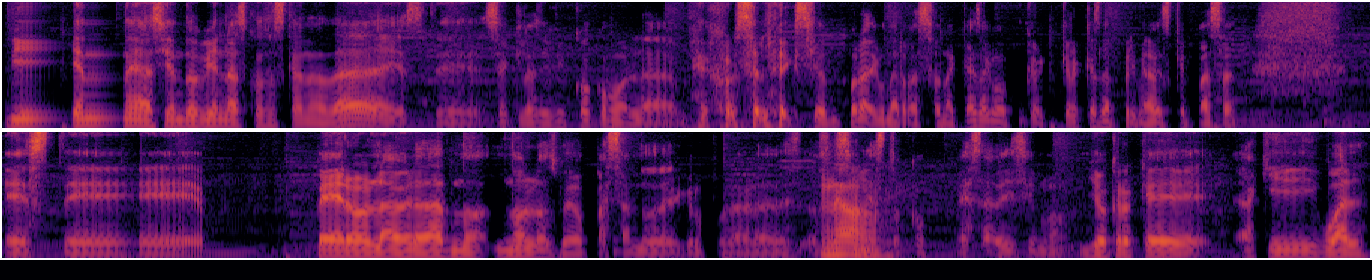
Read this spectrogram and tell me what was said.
viene haciendo bien las cosas Canadá, este, se clasificó como la mejor selección por alguna razón. Acá es algo que creo que es la primera vez que pasa. Este, pero la verdad no, no los veo pasando del grupo, la verdad. o sea, sí les tocó pesadísimo. Yo creo que aquí igual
